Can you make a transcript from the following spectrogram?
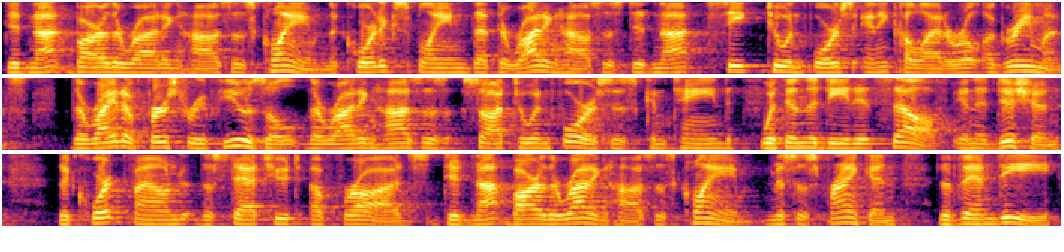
did not bar the Rottinghauses' claim. The court explained that the Rottinghauses did not seek to enforce any collateral agreements. The right of first refusal the Rottinghauses sought to enforce is contained within the deed itself. In addition, the court found the statute of frauds did not bar the Rottinghauses' claim. Mrs. Franken, the vendee,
